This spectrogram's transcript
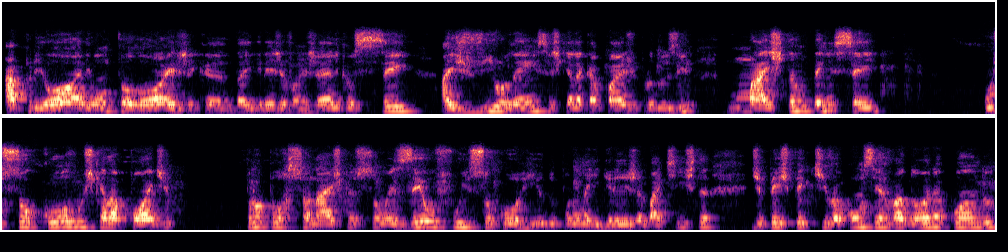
a priori ontológica da igreja evangélica. Eu sei as violências que ela é capaz de produzir, mas também sei os socorros que ela pode proporcionar às pessoas. Eu fui socorrido por uma igreja batista de perspectiva conservadora quando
